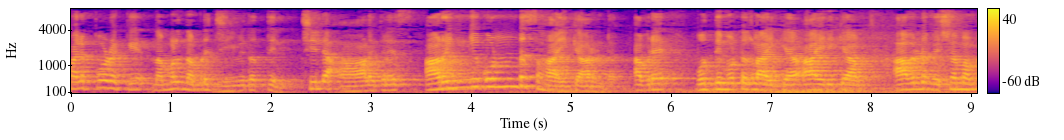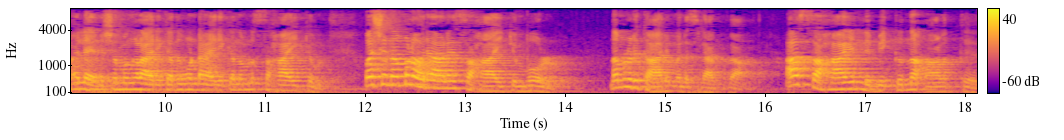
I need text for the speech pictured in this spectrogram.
പലപ്പോഴൊക്കെ നമ്മൾ നമ്മുടെ ജീവിതത്തിൽ ചില ആളുകളെ അറിഞ്ഞുകൊണ്ട് സഹായിക്കാറുണ്ട്. അവരെ ബുദ്ധിമുട്ടുകളായിരിക്കാം ആയിരിക്കാം അവരുടെ വിഷമം അല്ലെ? വിഷമങ്ങളായിരിക്കും അതുകൊണ്ടായിരിക്കാം നമ്മൾ സഹായിക്കും. പക്ഷെ നമ്മൾ ഒരാളെ സഹായിക്കുമ്പോൾ നമ്മളൊരു കാര്യം മനസ്സിലാക്കുക. ആ സഹായം ലഭിക്കുന്ന ആൾക്ക്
